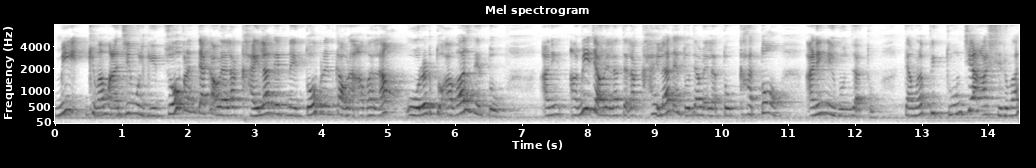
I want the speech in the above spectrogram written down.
मी किंवा माझी मुलगी जोपर्यंत त्या कावळ्याला खायला देत नाही तोपर्यंत कावळा आम्हाला ओरडतो आवाज देतो. आणि आम्ही ज्या वेळेला त्याला खायला देतो त्यावेळेला तो खातो आणि निघून जातो. त्यामुळं पितृंचे आशीर्वाद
